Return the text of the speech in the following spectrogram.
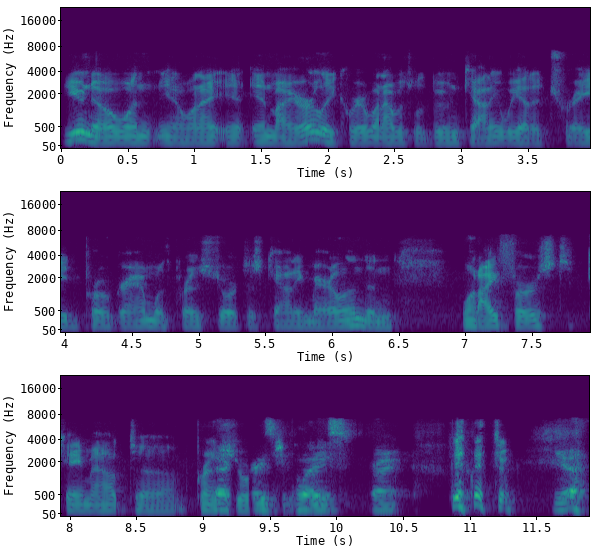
You know, when you know when I in my early career when I was with Boone County, we had a trade program with Prince George's County, Maryland, and when I first came out to Prince that George's place, right? yeah.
